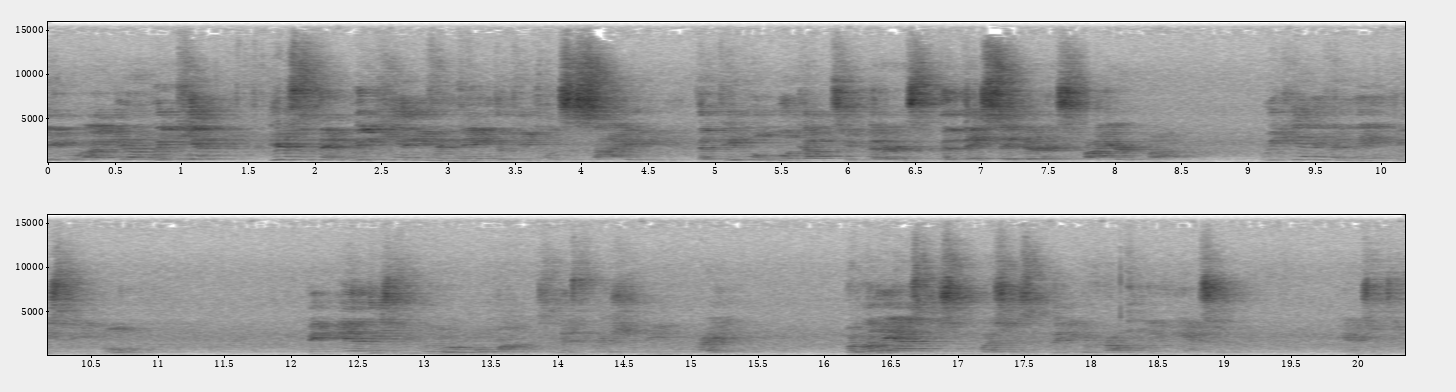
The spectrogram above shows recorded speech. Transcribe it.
people? I, you know, we can't. Here's the thing: we can't even name the people in society that people look up to, that are that they say they're inspired by. We can't even name these people. And these people who are role models and inspirational people, right? But let me ask you some questions that you can probably answer answer to.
